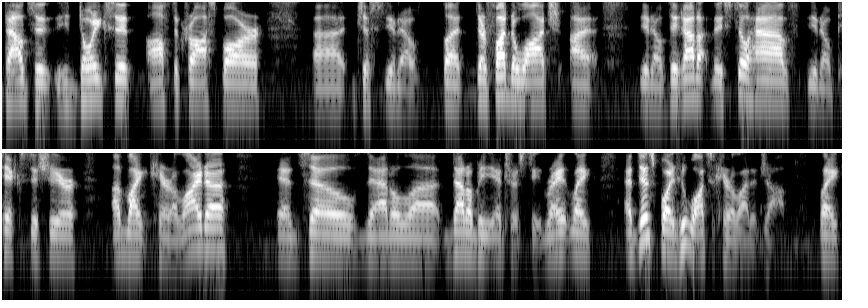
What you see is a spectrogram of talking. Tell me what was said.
bounce it, he doinks it off the crossbar. Uh, just you know, but they're fun to watch. I, you know, they got they still have you know picks this year, unlike Carolina and so that'll uh that'll be interesting right like at this point who wants a carolina job like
